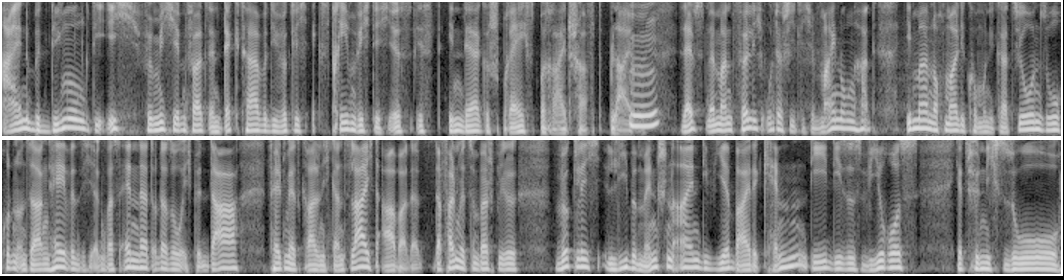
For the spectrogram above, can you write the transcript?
Eine Bedingung, die ich für mich jedenfalls entdeckt habe, die wirklich extrem wichtig ist, ist in der Gesprächsbereitschaft bleiben. Mhm. Selbst wenn man völlig unterschiedliche Meinungen hat, immer nochmal die Kommunikation suchen und sagen, hey, wenn sich irgendwas ändert oder so, ich bin da, fällt mir jetzt gerade nicht ganz leicht, aber da, da fallen mir zum Beispiel wirklich liebe Menschen ein, die wir beide kennen, die dieses Virus jetzt für nicht so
